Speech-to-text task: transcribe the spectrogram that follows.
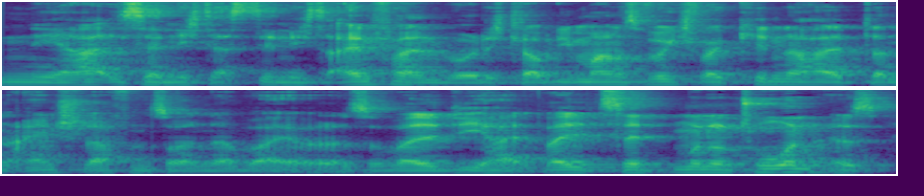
Ja, ist ja nicht, dass dir nichts einfallen würde. Ich glaube, die machen es wirklich, weil Kinder halt dann einschlafen sollen dabei oder so, weil die halt, weil es halt monoton ist.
